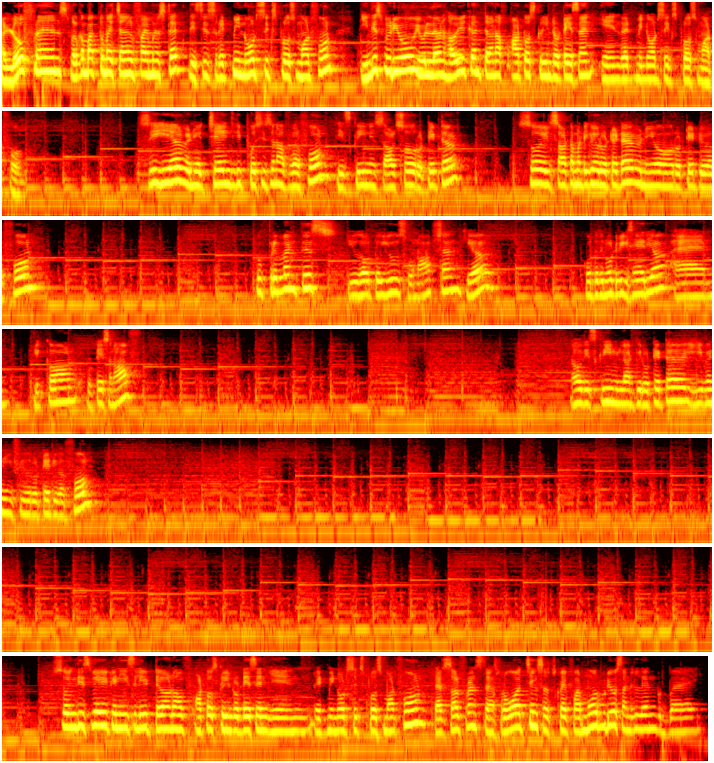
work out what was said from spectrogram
Hello friends, welcome back to my channel 5 Minutes Tech. This is Redmi Note 6 Pro smartphone. In this video, you will learn how you can turn off auto screen rotation in Redmi Note 6 Pro smartphone. See here, when you change the position of your phone, the screen is also rotated. So it's automatically rotated when you rotate your phone. To prevent this, you have to use one option here. Go to the notification area and click on rotation off now the screen will not be rotated even if you rotate your phone So in this way you can easily turn off auto screen rotation in Redmi Note 6 Pro smartphone. That's all friends. Thanks for watching. Subscribe for more videos. Until then, goodbye.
